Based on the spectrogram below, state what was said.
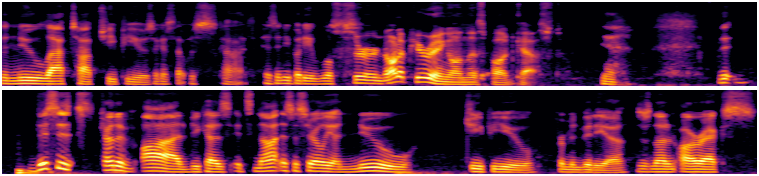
the new laptop GPUs. I guess that was Scott. Has anybody looked? Sir, not appearing on this podcast. Yeah. This is kind of odd because it's not necessarily a new GPU from NVIDIA. This is not an RTX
